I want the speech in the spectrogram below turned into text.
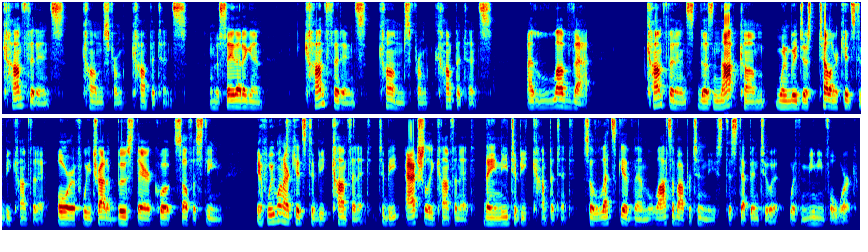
Confidence comes from competence. I'm going to say that again. Confidence comes from competence. I love that confidence does not come when we just tell our kids to be confident or if we try to boost their quote self esteem. If we want our kids to be confident, to be actually confident, they need to be competent. So let's give them lots of opportunities to step into it with meaningful work.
